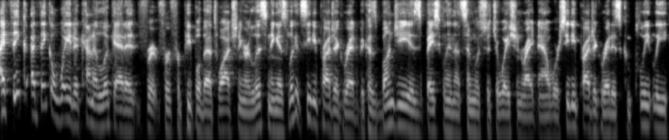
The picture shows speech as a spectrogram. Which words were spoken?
I think I think a way to kind of look at it for, for for people that's watching or listening is look at CD Projekt Red because Bungie is basically in a similar situation right now where CD Projekt Red is completely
